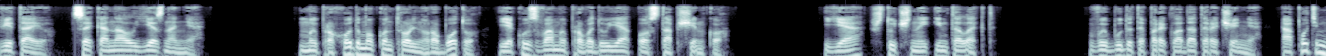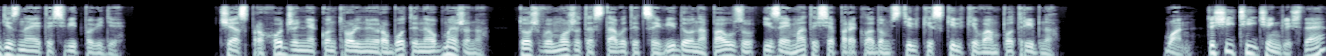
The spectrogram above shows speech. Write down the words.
Вітаю, це канал Є Знання. Ми проходимо контрольну роботу, яку з вами проведу я, Остап Щінко. Я штучний інтелект. Ви будете перекладати речення, а потім дізнаєтесь відповіді. Час проходження контрольної роботи не обмежено, тож ви можете ставити це відео на паузу і займатися перекладом стільки, скільки вам потрібно. 1. Does she teach English there?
